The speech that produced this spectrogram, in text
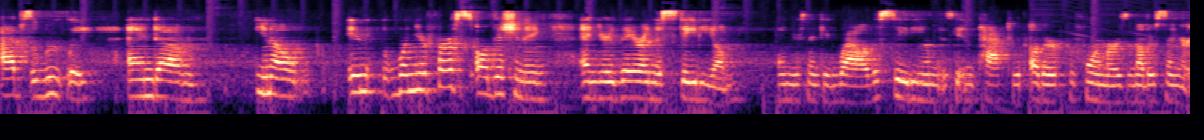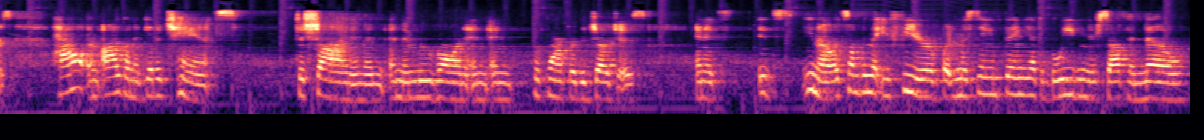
Absolutely. And, um, you know, in when you're first auditioning and you're there in the stadium, and you're thinking, wow, this stadium is getting packed with other performers and other singers. How am I going to get a chance to shine and then and then move on and, and perform for the judges. And it's it's you know it's something that you fear, but in the same thing you have to believe in yourself and know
